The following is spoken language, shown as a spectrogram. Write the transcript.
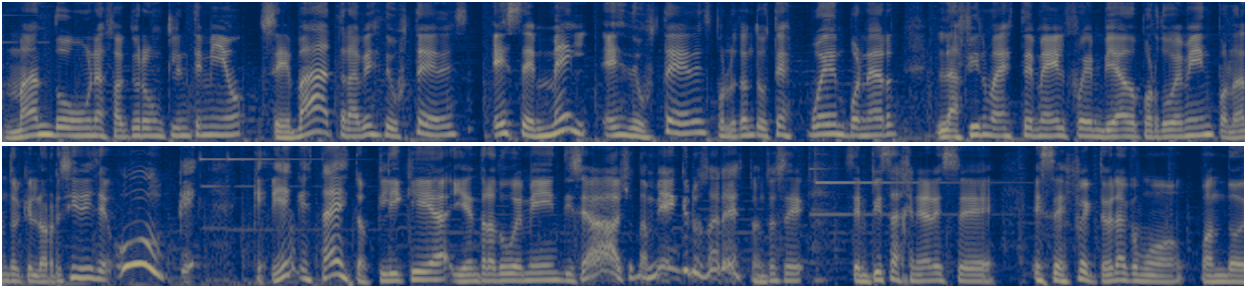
mando una factura a un cliente mío, se va a través de ustedes, ese mail es de ustedes, por lo tanto ustedes pueden poner la firma de este mail fue enviado por Duemin, por lo tanto el que lo recibe dice, ¡uh! ¿qué? qué bien que está esto. Cliquea y entra Duemin, dice, ah, yo también quiero usar esto. Entonces se empieza a generar ese, ese efecto. Era como cuando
